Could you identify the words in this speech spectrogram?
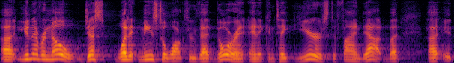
uh, you never know just what it means to walk through that door, and, and it can take years to find out. But uh, it,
